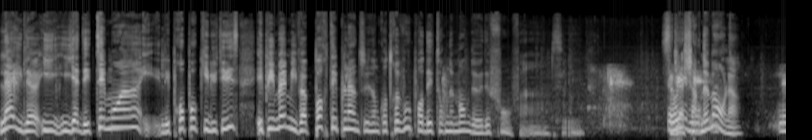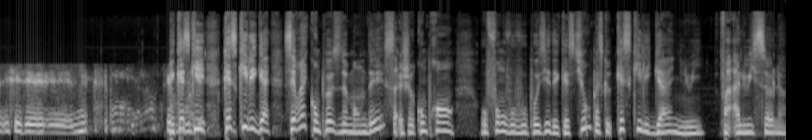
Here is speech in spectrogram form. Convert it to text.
Là, il, y a des témoins, les propos qu'il utilise, et puis même il va porter plainte contre vous pour détournement de, de fonds. Enfin, c'est de l'acharnement, là. Mais qu'est-ce qui, qu'est-ce qui les gagne? C'est vrai qu'on peut se demander. je comprends au fond vous vous posiez des questions parce que qu'est-ce qui les gagne lui? Enfin, à lui seul.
